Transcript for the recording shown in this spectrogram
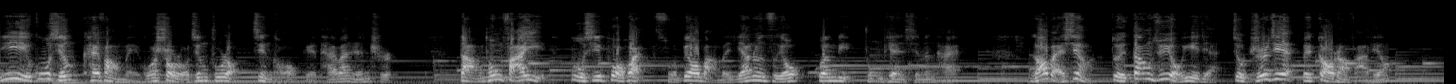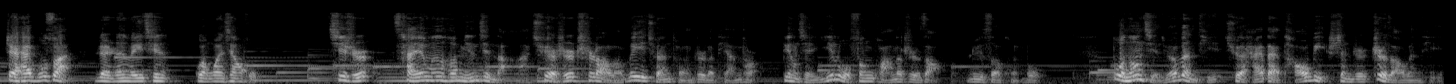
一意孤行开放美国瘦肉精猪肉进口给台湾人吃，党同伐异，不惜破坏所标榜的言论自由，关闭中天新闻台。老百姓对当局有意见，就直接被告上法庭，这还不算任人唯亲、官官相护。其实，蔡英文和民进党啊，确实吃到了威权统治的甜头，并且一路疯狂地制造绿色恐怖，不能解决问题，却还在逃避甚至制造问题；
